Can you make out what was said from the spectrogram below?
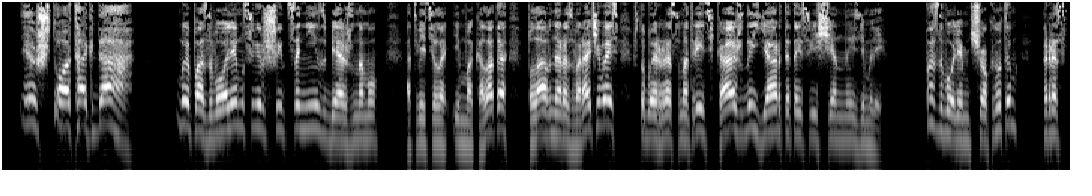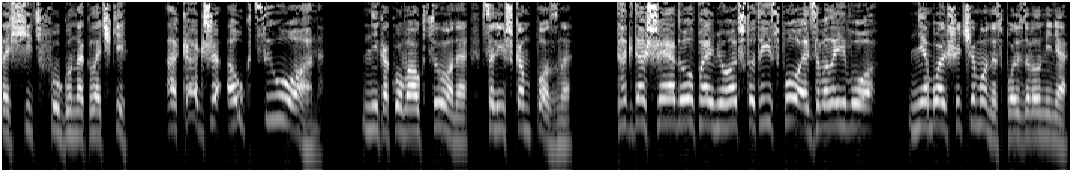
— И что тогда? — Мы позволим свершиться неизбежному, — ответила им Макалата, плавно разворачиваясь, чтобы рассмотреть каждый ярд этой священной земли. — Позволим чокнутым растащить фугу на клочки. А как же аукцион? Никакого аукциона, слишком поздно. Тогда Шэдуэлл поймет, что ты использовала его. Не больше, чем он использовал меня.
